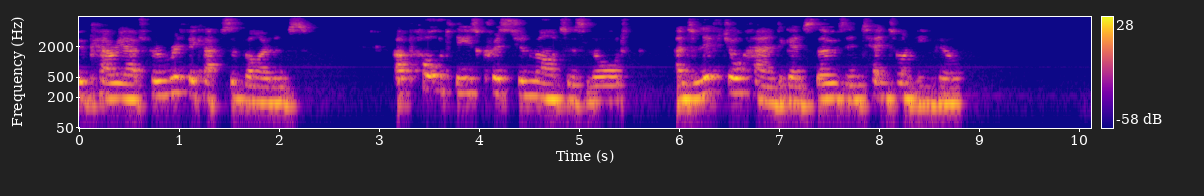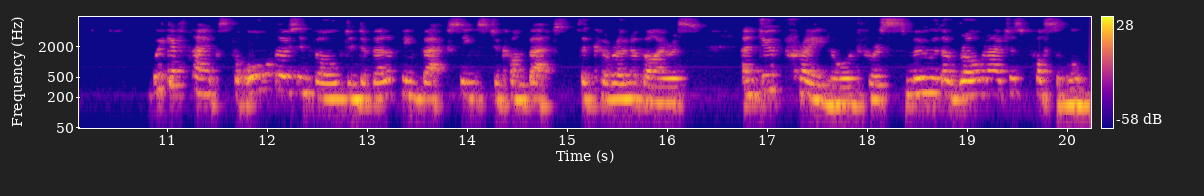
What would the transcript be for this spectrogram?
who carry out horrific acts of violence. Uphold these Christian martyrs, Lord, and lift your hand against those intent on evil. We give thanks for all those involved in developing vaccines to combat the coronavirus and do pray, Lord, for as smooth a rollout as possible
